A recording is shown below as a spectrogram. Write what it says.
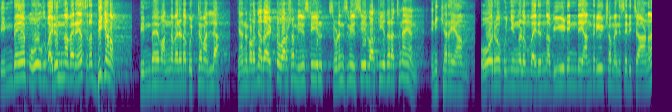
പിമ്പേ പോക വരുന്നവരെ ശ്രദ്ധിക്കണം. പിമ്പേ വന്നവരുടെ കുറ്റമല്ല. ഞാൻ പറഞ്ഞതാ എട്ട് വർഷം മിനിസ്ട്രിയിൽ സ്റ്റുഡൻസ് മിനിസ്ട്രിയിൽ വർക്ക് ചെയ്തൊരു അച്ഛനാ എനിക്കറിയാം. ഓരോ കുഞ്ഞുങ്ങളും വരുന്ന വീടിന്റെ അന്തരീക്ഷം അനുസരിച്ചാണ്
